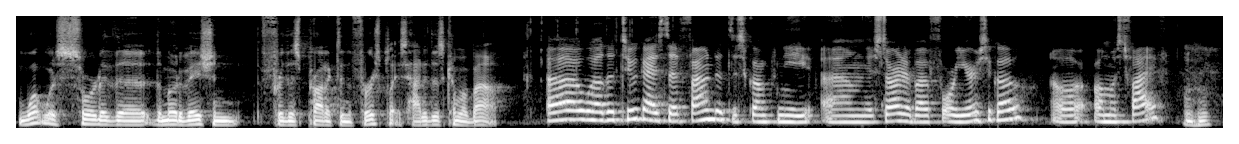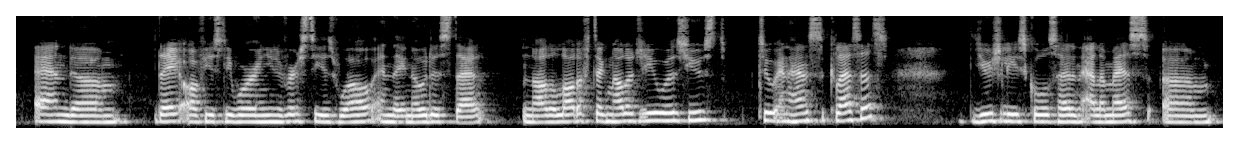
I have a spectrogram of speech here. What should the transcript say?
what was sort of the the motivation for this product in the first place? How did this come about? Uh, well, the two guys that founded this company, um, they started about four years ago, or almost 5 Mm-hmm. and um, they obviously were in university as well, and they noticed that not a lot of technology was used to enhance the classes. Usually, schools had an LMS, um,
